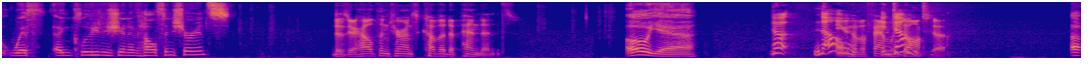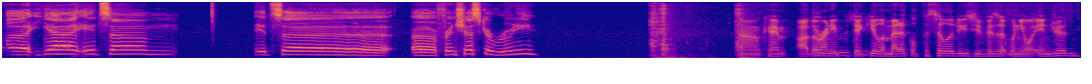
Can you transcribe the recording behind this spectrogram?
with inclusion of health insurance. Does your health insurance cover dependents? Oh yeah. No, no. Do you have a family don't. doctor? Uh, yeah, it's um, it's uh, uh, Francesca Rooney. Okay. Are there any particular medical facilities you visit when you're injured?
